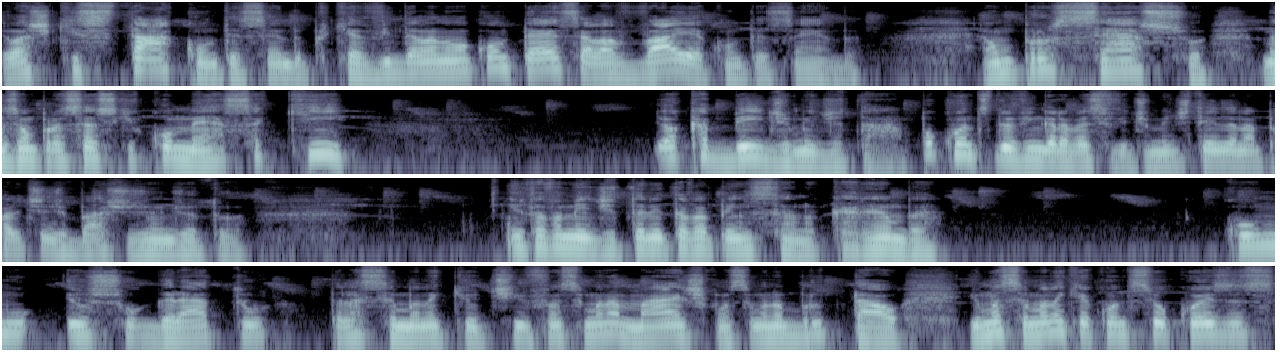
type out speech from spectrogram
Eu acho que está acontecendo, porque a vida ela não acontece, ela vai acontecendo. É um processo, mas é um processo que começa aqui. Eu acabei de meditar. Pouco antes de eu vir gravar esse vídeo, meditei ainda na parte de baixo de onde eu estou eu estava meditando e estava pensando, caramba, como eu sou grato pela semana que eu tive. Foi uma semana mágica, uma semana brutal. E uma semana que aconteceu coisas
